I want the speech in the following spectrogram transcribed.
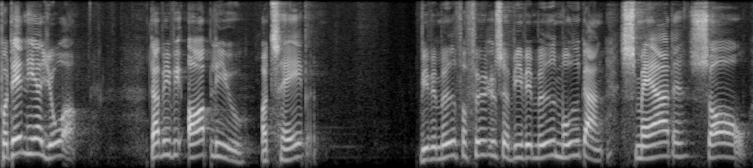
På den her jord, der vil vi opleve og tabe. Vi vil møde forfølgelse, vi vil møde modgang, smerte, sorg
